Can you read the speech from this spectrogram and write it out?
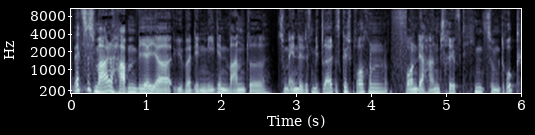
Letztes Mal haben wir ja über den Medienwandel zum Ende des Mittelalters gesprochen, von der Handschrift hin zum Druck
